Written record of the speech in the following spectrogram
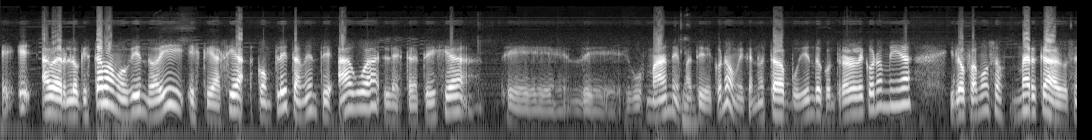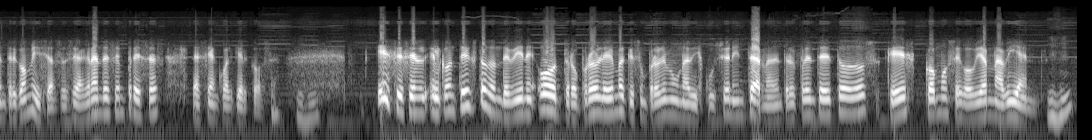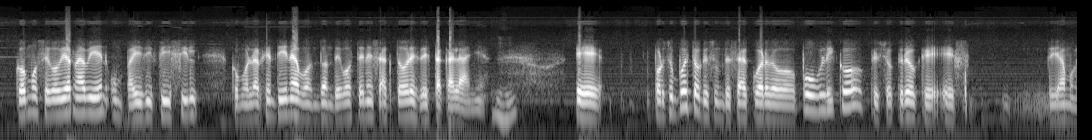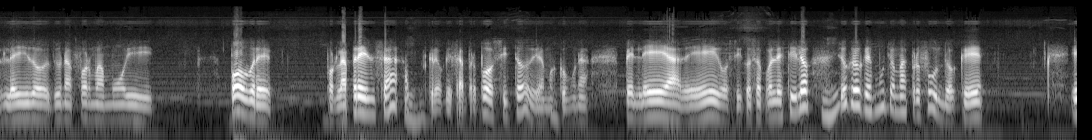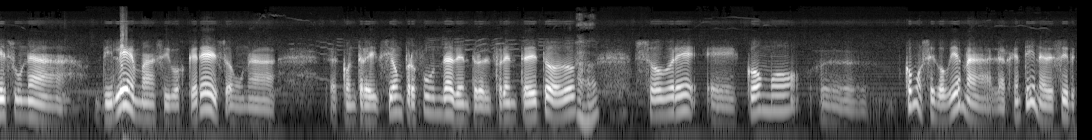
Eh, eh, a ver, lo que estábamos viendo ahí es que hacía completamente agua la estrategia eh, de Guzmán en materia económica. No estaba pudiendo controlar la economía y los famosos mercados, entre comillas, o sea, grandes empresas, le hacían cualquier cosa. Ese es el, contexto donde viene otro problema, que es un problema, una discusión interna dentro del Frente de Todos, que es cómo se gobierna bien. Cómo se gobierna bien un país difícil como la Argentina, donde vos tenés actores de esta calaña. Eh, por supuesto que es un desacuerdo público, que yo creo que es, digamos, leído de una forma muy pobre por la prensa, creo que es a propósito, digamos, como una pelea de egos y cosas por el estilo, yo creo que es mucho más profundo, que es una dilema, si vos querés, o una eh, contradicción profunda dentro del frente de todos sobre eh, cómo, eh, cómo se gobierna la Argentina, es decir,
